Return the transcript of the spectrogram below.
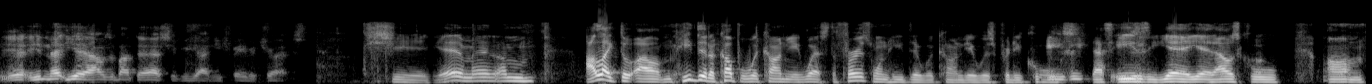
Yeah, yeah. I was about to ask you if you got any favorite tracks. Shit, yeah, man. Um, I like the um. He did a couple with Kanye West. The first one he did with Kanye was pretty cool. Easy. That's easy. Yeah, yeah, that was cool. Um,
